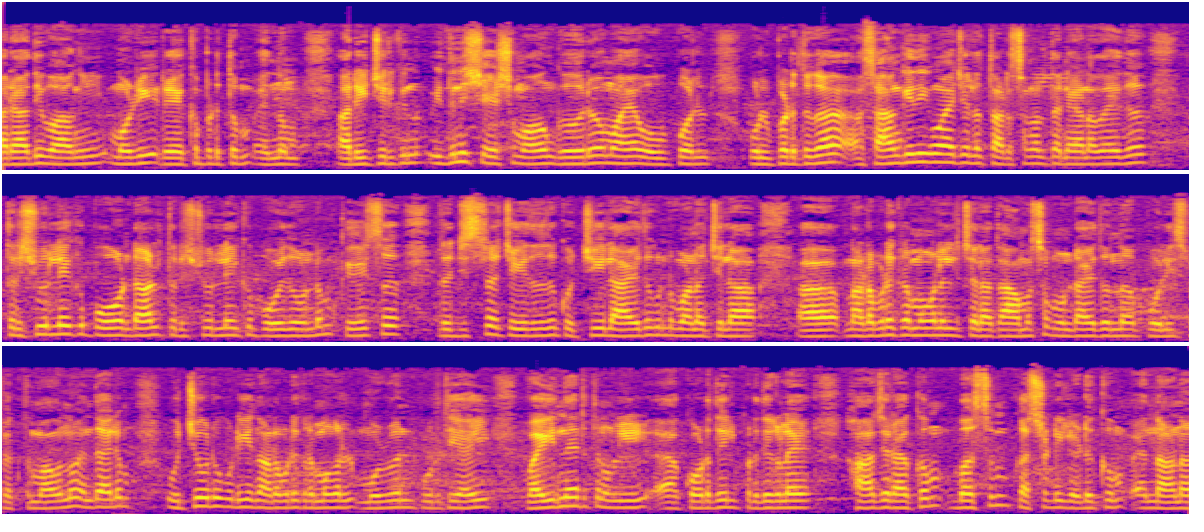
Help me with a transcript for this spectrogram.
പരാതി വാങ്ങി മൊഴി രേഖപ്പെടുത്തും എന്നും അറിയിച്ചിരിക്കുന്നു. ഇതിനുശേഷമാവും ഗൗരവമായ വകുപ്പുകൾ ഉൾപ്പെടുത്തുക. സാങ്കേതികമായ ചില തടസ്സങ്ങൾ തന്നെയാണ്. അതായത് തൃശ്ശൂരിലേക്ക് പോകേണ്ട ആൾ തൃശ്ശൂരിലേക്ക് പോയതുകൊണ്ടും കേസ് രജിസ്റ്റർ ചെയ്തത് കൊച്ചിയിലായതുകൊണ്ടുമാണ് ചില നടപടിക്രമങ്ങളിൽ ചില താമസം ഉണ്ടായതെന്ന് പോലീസ് വ്യക്തമാകുന്നു എന്തായാലും ഉച്ചയോടുകൂടി കൂടി നടപടിക്രമങ്ങൾ മുഴുവൻ പൂർത്തിയായി വൈകുന്നേരത്തിനുള്ളിൽ കോടതിയിൽ പ്രതികളെ ഹാജരാക്കും ബസ്സും കസ്റ്റഡിയിലെടുക്കും എന്നാണ്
